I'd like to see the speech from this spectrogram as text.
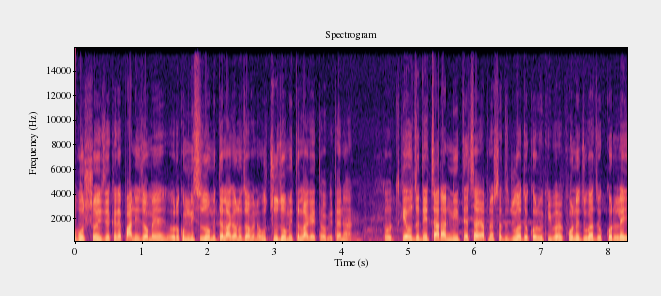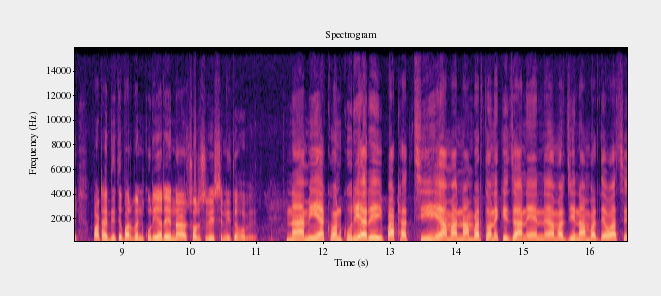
অবশ্যই যেখানে পানি জমে ওরকম নিচু জমিতে লাগানো যাবে না উঁচু জমিতে লাগাইতে হবে তাই না? তো কেউ যদি চারা নিতে চায় আপনার সাথে যোগাযোগ করবে কীভাবে? ফোনে যোগাযোগ করলেই পাঠায় দিতে পারবেন কুরিয়ারে না সরাসরি এসে নিতে হবে? না আমি এখন কুরিয়ারেই পাঠাচ্ছি। আমার নাম্বার তো অনেকে জানেন আমার যে নাম্বার দেওয়া আছে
